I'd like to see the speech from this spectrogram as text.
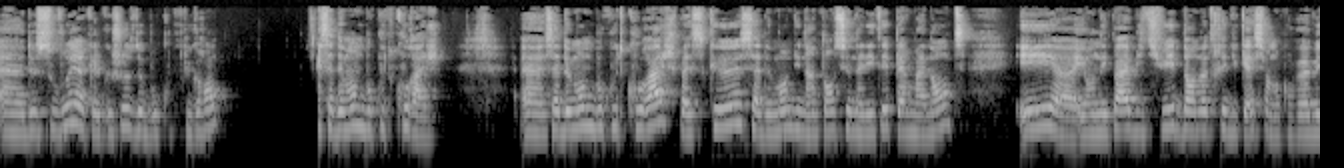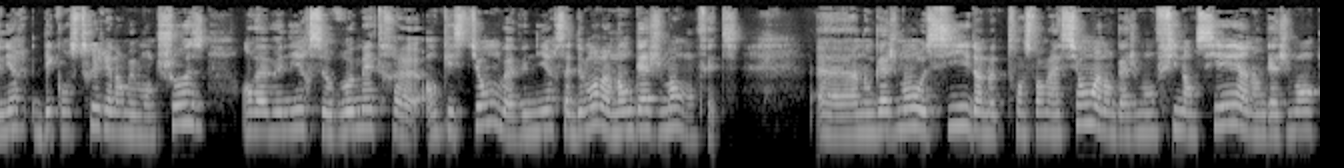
euh, de s'ouvrir à quelque chose de beaucoup plus grand. Ça demande beaucoup de courage. Euh, ça demande beaucoup de courage parce que ça demande une intentionnalité permanente et, et on n'est pas habitué dans notre éducation. Donc on va venir déconstruire énormément de choses, on va venir se remettre en question, on va venir, ça demande un engagement en fait. Euh, un engagement aussi dans notre transformation, un engagement financier, un engagement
